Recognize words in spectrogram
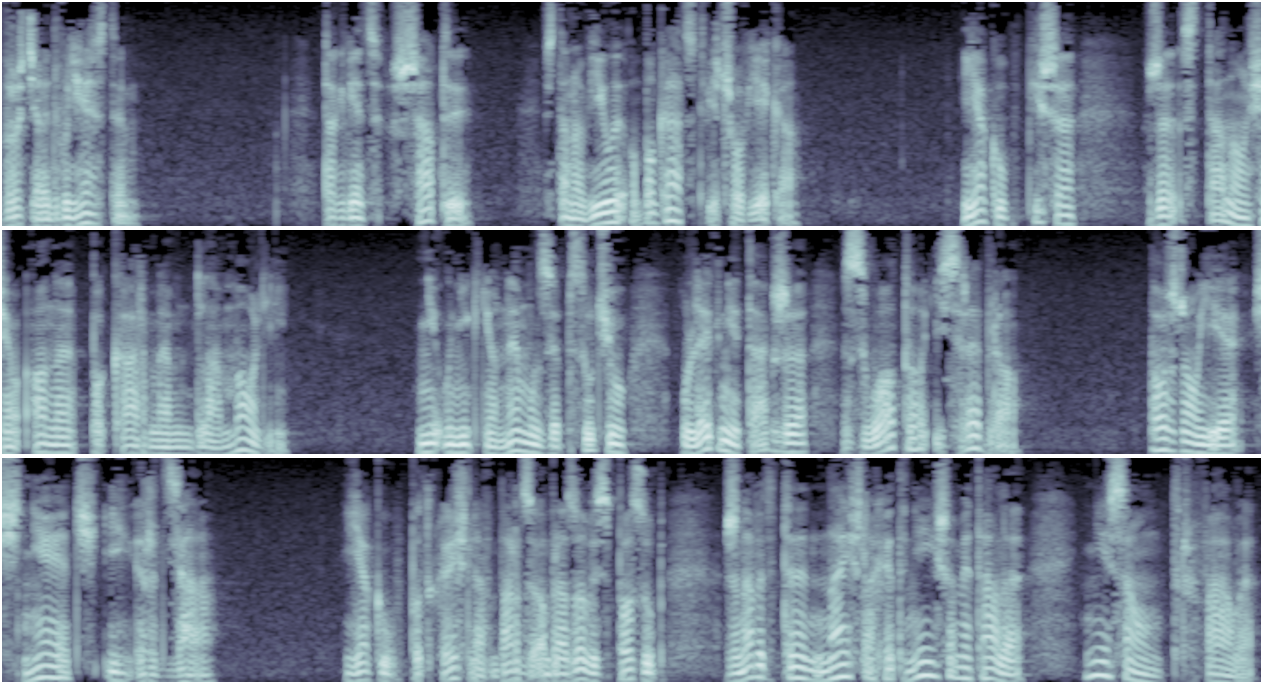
w rozdziale 20. Tak więc szaty stanowiły o bogactwie człowieka. Jakub pisze, że staną się one pokarmem dla moli. Nieuniknionemu zepsuciu ulegnie także złoto i srebro. Pożrą je śnieć i rdza. Jakub podkreśla w bardzo obrazowy sposób, że nawet te najszlachetniejsze metale nie są trwałe.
